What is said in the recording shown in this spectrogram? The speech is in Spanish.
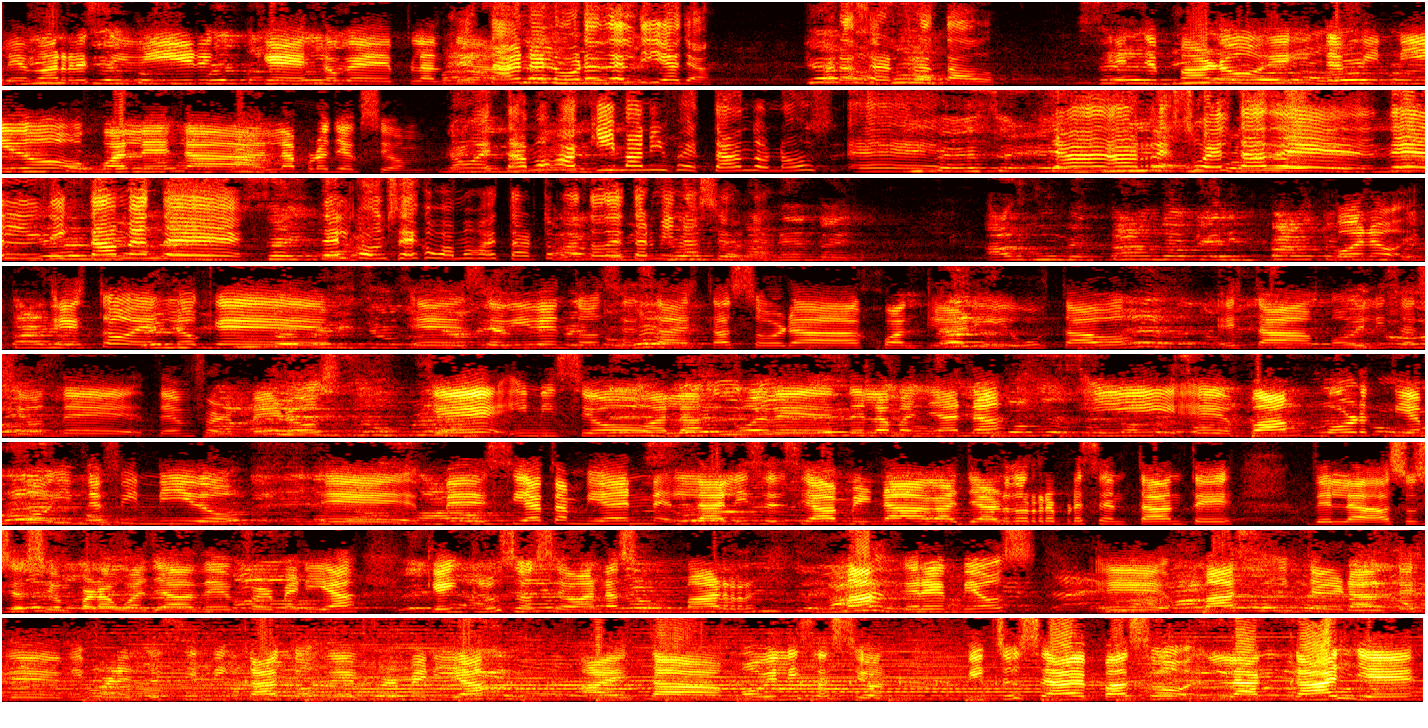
¿Le va a recibir qué es lo que plantea? Está en el orden del día ya, para ser tratado. ¿Este paro es indefinido cuál es la, proyección? No, estamos aquí manifestándonos eh, ya resuelta del dictamen del Consejo, vamos a estar tomando determinaciones argumentando que el impacto bueno esto es lo que eh, se vive entonces a estas horas Juan Clary y Gustavo esta movilización de, enfermeros que inició a las 9 de la mañana y eh, van por tiempo indefinido. Eh, me decía también la licenciada Mirna Gallardo representante de la Asociación Paraguaya de Enfermería, que incluso se van a sumar más gremios, eh, más integrantes de diferentes sindicatos de enfermería a esta movilización. Dicho sea de paso, la calle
